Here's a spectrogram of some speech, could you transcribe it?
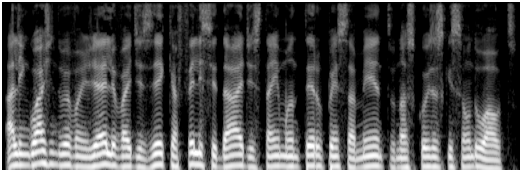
A linguagem do evangelho vai dizer que a felicidade está em manter o pensamento nas coisas que são do alto.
